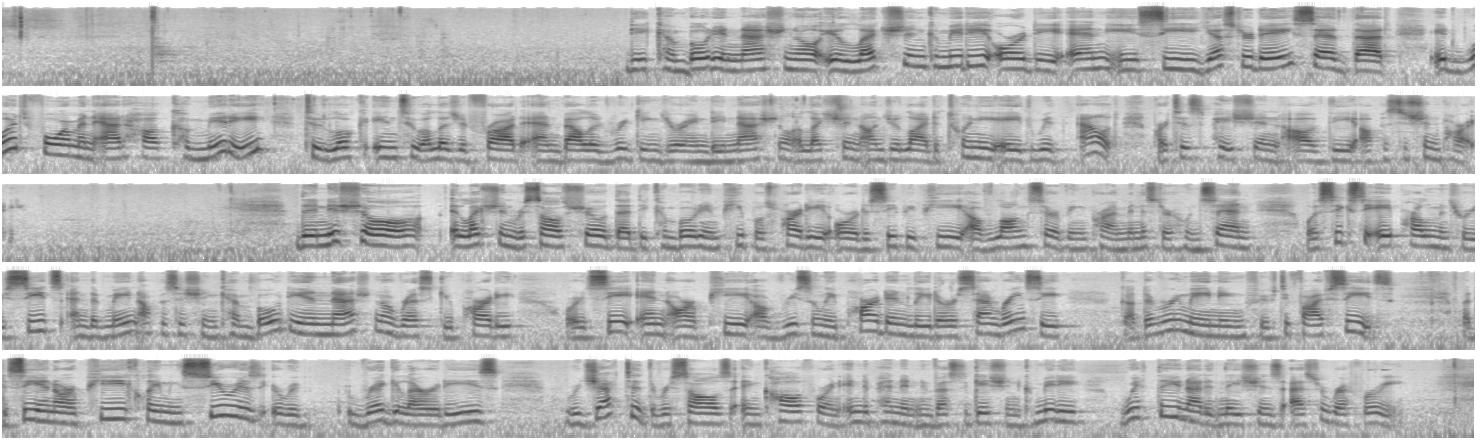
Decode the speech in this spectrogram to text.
The Cambodian National Election Committee, or the NEC, yesterday said that it would form an ad hoc committee to look into alleged fraud and ballot rigging during the national election on July the 28th without participation of the opposition party. The initial election results showed that the Cambodian People's Party, or the CPP, of long-serving Prime Minister Hun Sen was 68 parliamentary seats, and the main opposition Cambodian National Rescue Party, or the CNRP, of recently pardoned leader Sam Rainsy, got the remaining 55 seats. But the CNRP, claiming serious irregularities, rejected the results and called for an independent investigation committee with the United Nations as a referee.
